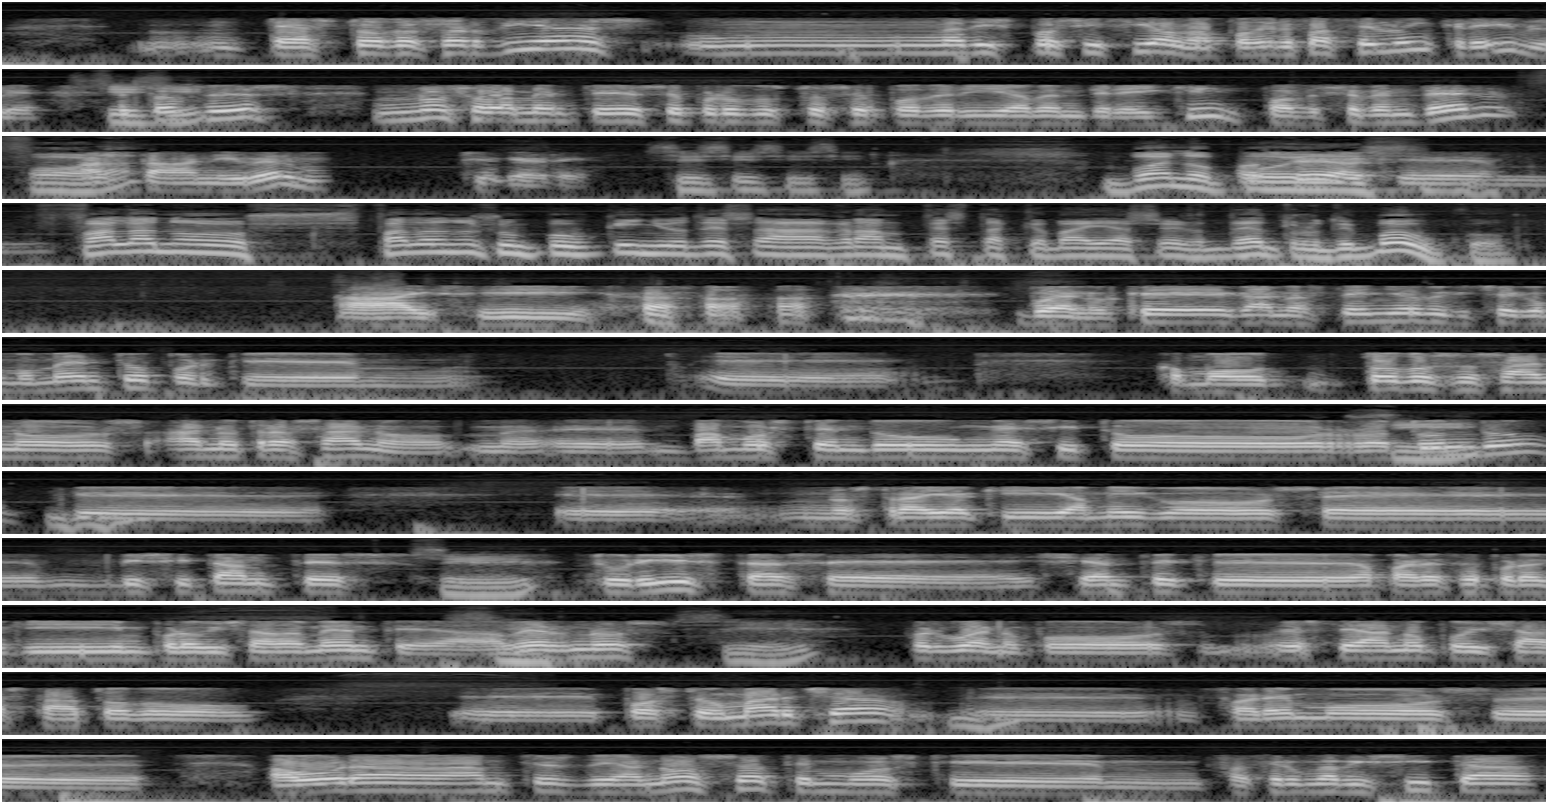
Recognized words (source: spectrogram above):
Mm, tes todos os días unha disposición a poder facelo increíble. Sí, entonces sí. non solamente ese produto se podería vender aquí, podese vender Fora. hasta a nivel si quere. Sí, sí, sí, sí. Bueno, pois pues, que... Mm, fálanos, fálanos un pouquiño desa gran festa que vai a ser dentro de pouco. Ai, sí. bueno, que ganas teño de que chegue o momento porque mm, eh, como todos os anos, ano tras ano, eh, vamos tendo un éxito rotundo sí. que eh, nos trae aquí amigos eh, visitantes, sí. turistas, eh, xente que aparece por aquí improvisadamente a sí. vernos. Sí. Pois bueno, pois este ano pois xa está todo eh, posto en marcha uh -huh. eh, faremos eh, agora antes de a nosa temos que mm, facer unha visita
